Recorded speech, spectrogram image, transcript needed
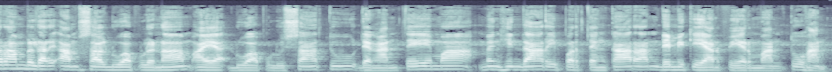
terambil dari Amsal 26 ayat 21 dengan tema menghindari pertengkaran demikian firman Tuhan.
